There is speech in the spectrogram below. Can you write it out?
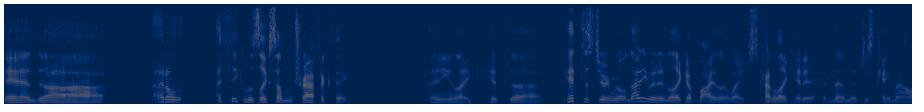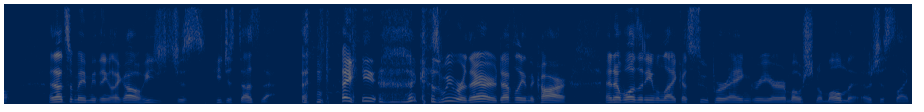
and uh, I don't. I think it was like some traffic thing, and he like hit the hit the steering wheel. Not even in like a violent way, just kind of like hit it, and then it just came out. And that's what made me think like, oh, he's just he just does that, like because we were there definitely in the car, and it wasn't even like a super angry or emotional moment. It was just like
